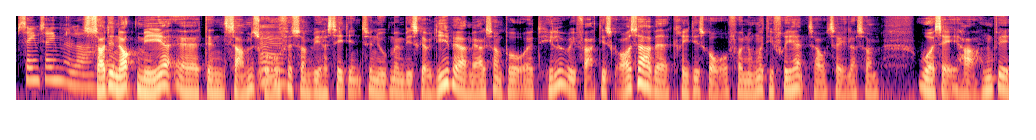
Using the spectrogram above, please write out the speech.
same, same? Eller? Så er det nok mere af den samme skuffe, mm. som vi har set indtil nu, men vi skal jo lige være opmærksom på, at Hillary faktisk også har været kritisk over for nogle af de frihandelsaftaler, som USA har. Hun vil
